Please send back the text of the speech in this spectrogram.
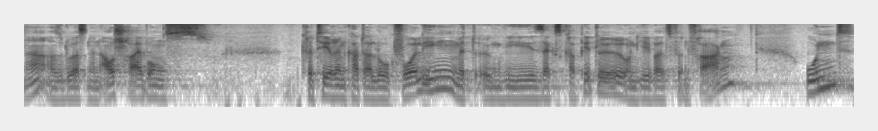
Also du hast einen Ausschreibungs Kriterienkatalog vorliegen mit irgendwie sechs Kapitel und jeweils fünf Fragen und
